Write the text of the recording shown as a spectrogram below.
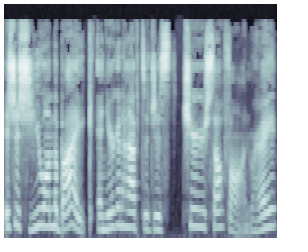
It's just you on the bike and you're going to have to just cheer yourself on right?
